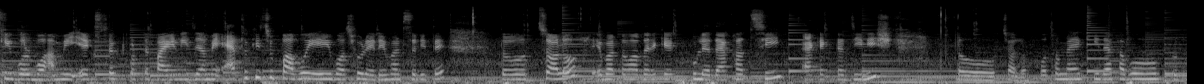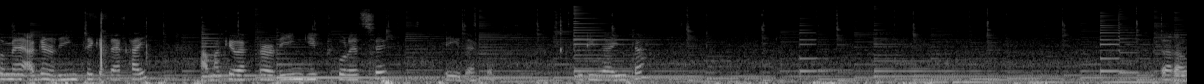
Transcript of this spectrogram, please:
কি বলব, আমি এক্সপেক্ট করতে পারিনি যে আমি এত কিছু পাবো এই বছর অ্যানিভার্সারিতে তো চলো, এবার তোমাদেরকে খুলে দেখাচ্ছি এক একটা জিনিস। তো চলো, প্রথমে কি দেখাবো? প্রথমে আগে রিং থেকে দেখাই। আমাকেও একটা রিং গিফট করেছে। এই দেখো ডিজাইনটা দাঁড়াও,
